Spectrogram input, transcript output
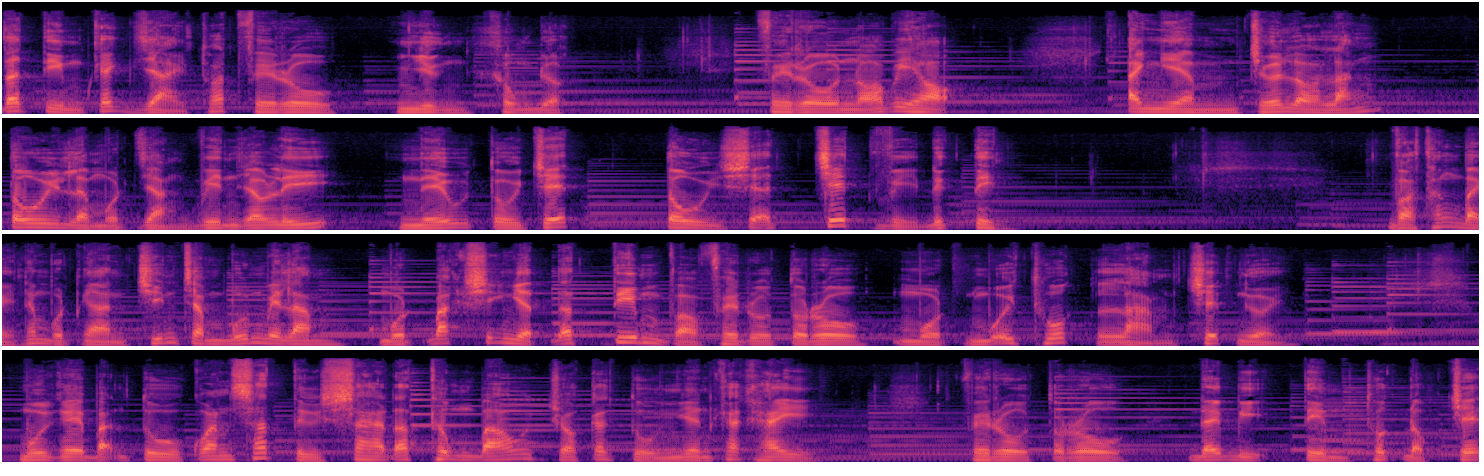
đã tìm cách giải thoát Phêrô nhưng không được. Phêrô nói với họ: "Anh em chớ lo lắng, tôi là một giảng viên giáo lý, nếu tôi chết, tôi sẽ chết vì đức tin." Vào tháng 7 năm 1945, một bác sĩ Nhật đã tiêm vào Ferro Toro một mũi thuốc làm chết người. Một người bạn tù quan sát từ xa đã thông báo cho các tù nhân khác hay Phêrô Toro đã bị tiêm thuốc độc chết.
